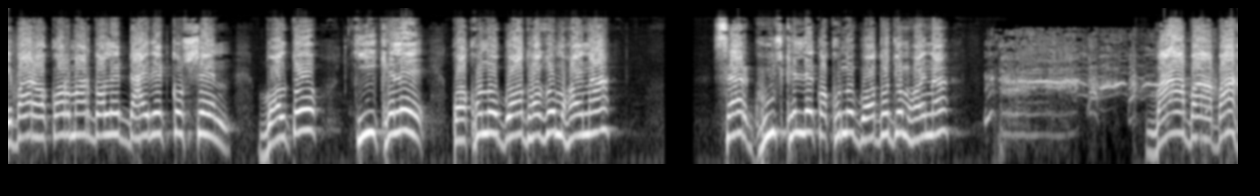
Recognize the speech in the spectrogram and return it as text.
এবার অকর্মার দলের ডাইরেক্ট কোশ্চেন বলতো, কি খেলে কখনো বদ হজম হয় না? স্যার, ঘুষ খেললে কখনো বদ হজম হয় না? বাহ বাহ বাহ,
